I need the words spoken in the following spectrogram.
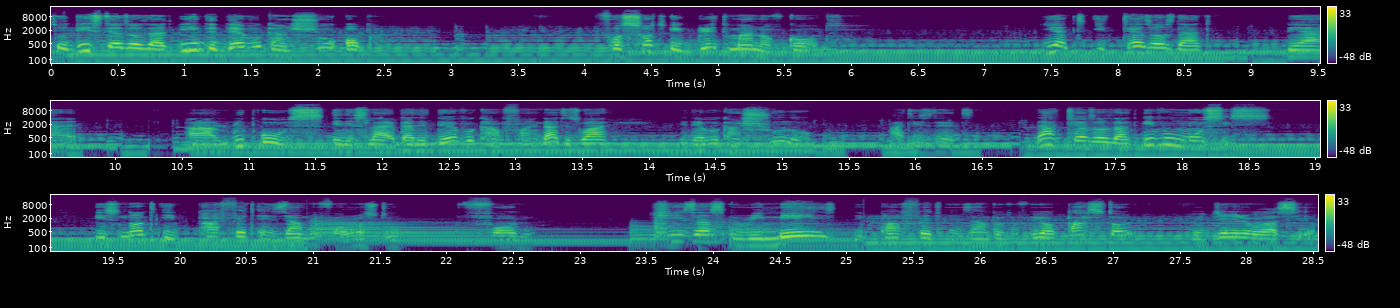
So this tells us that if the devil can show up for such a great man of God, yet it tells us that there are loopholes in his life that the devil can find. That is why the devil can show up at his death. That tells us that even Moses is not a perfect example for us to follow. Jesus remains the perfect example your pastor, your general overseer,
